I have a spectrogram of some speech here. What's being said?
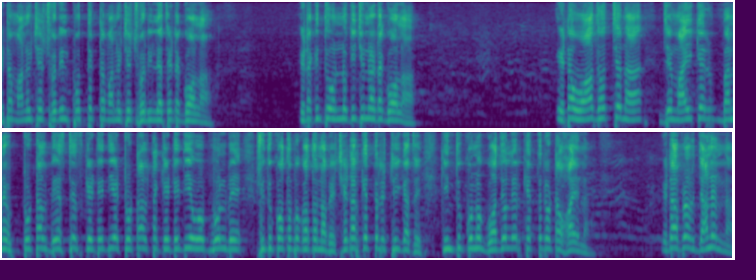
এটা মানুষের শরীর প্রত্যেকটা মানুষের শরীর আছে এটা গলা। এটা কিন্তু অন্য কিছু না, এটা গলা। এটা ওয়াজ হচ্ছে না যে মাইকের মানে টোটাল বেস্টেজ কেটে দিয়ে টোটালটা কেটে দিয়ে ও বলবে শুধু কথোপকথন হবে। সেটার ক্ষেত্রে ঠিক আছে, কিন্তু কোনো গজলের ক্ষেত্রে ওটা হয় না। এটা আপনারা জানেন না।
